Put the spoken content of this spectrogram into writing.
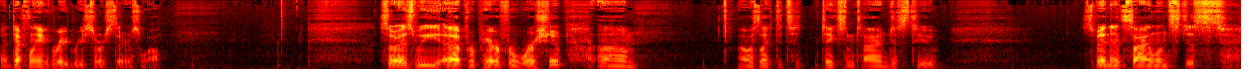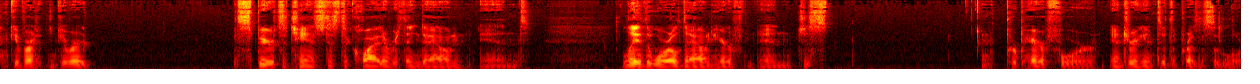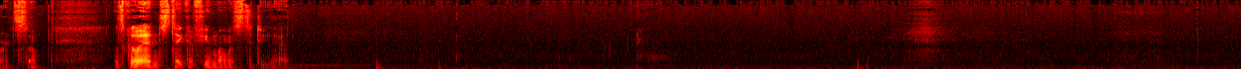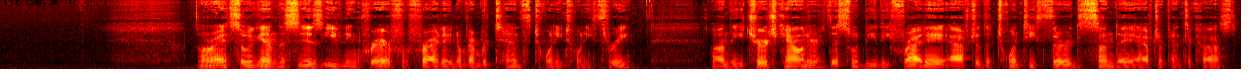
uh, definitely a great resource there as well. So, as we uh, prepare for worship, um, I always like to t- take some time just to spend in silence, just give our give our spirits a chance just to quiet everything down and lay the world down here and just prepare for entering into the presence of the Lord. So let's go ahead and just take a few moments to do that. All right, so again, this is evening prayer for Friday, November 10th, 2023. On the church calendar, this would be the Friday after the 23rd Sunday after Pentecost.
